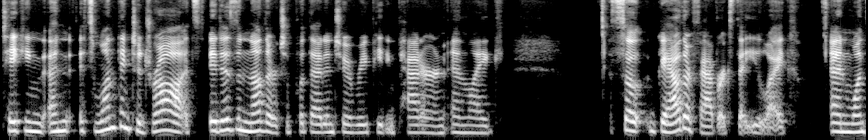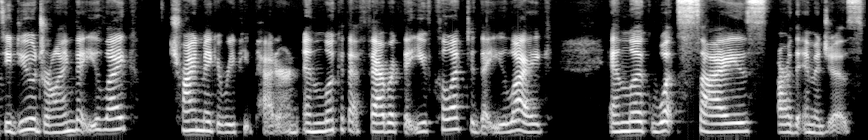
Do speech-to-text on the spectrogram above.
taking and it's one thing to draw, it's it is another to put that into a repeating pattern and like so gather fabrics that you like. And once you do a drawing that you like, try and make a repeat pattern and look at that fabric that you've collected that you like and look what size are the images?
